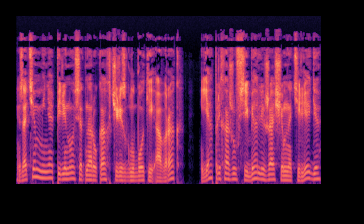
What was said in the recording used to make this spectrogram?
Затем меня переносят на руках через глубокий овраг, я прихожу в себя лежащим на телеге,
